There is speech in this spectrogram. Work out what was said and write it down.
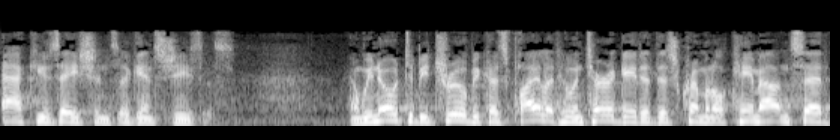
accusations against Jesus. And we know it to be true because Pilate, who interrogated this criminal, came out and said,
